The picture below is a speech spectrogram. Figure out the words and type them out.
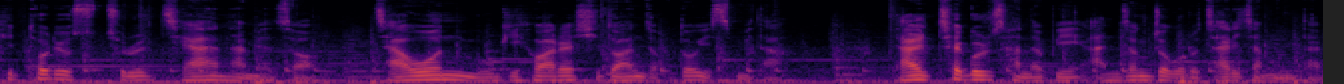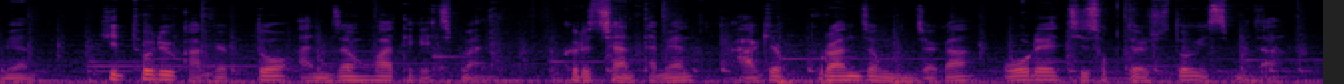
히토류 수출을 제한하면서 자원 무기화를 시도한 적도 있습니다. 달 채굴 산업이 안정적으로 자리 잡는다면 히토류 가격도 안정화되겠지만 그렇지 않다면 가격 불안정 문제가 오래 지속될 수도 있습니다.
